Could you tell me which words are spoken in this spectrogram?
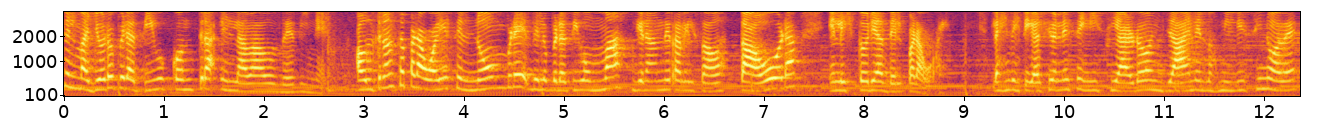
del mayor operativo contra el lavado de dinero. A Ultranza Paraguay es el nombre del operativo más grande realizado hasta ahora en la historia del Paraguay. Las investigaciones se iniciaron ya en el 2019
